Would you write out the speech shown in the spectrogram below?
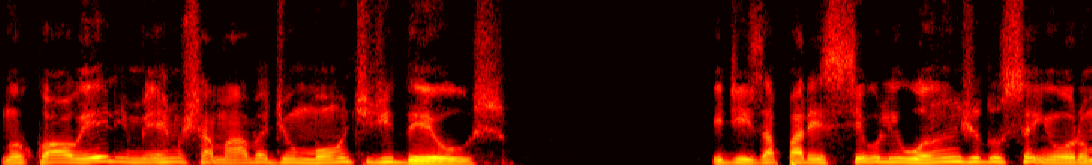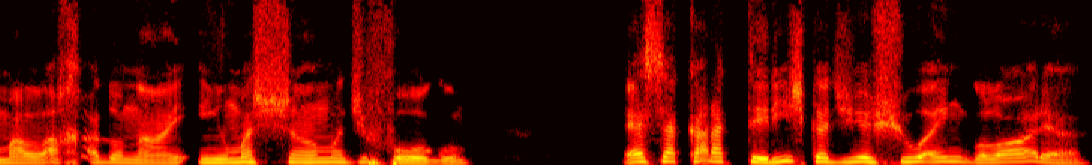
no qual ele mesmo chamava de um monte de Deus. E diz: Apareceu-lhe o anjo do Senhor, o Malach Adonai, em uma chama de fogo. Essa é a característica de Yeshua em glória.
